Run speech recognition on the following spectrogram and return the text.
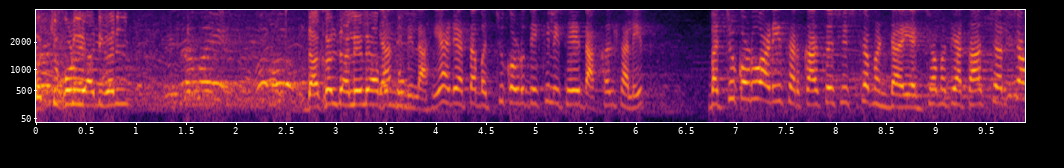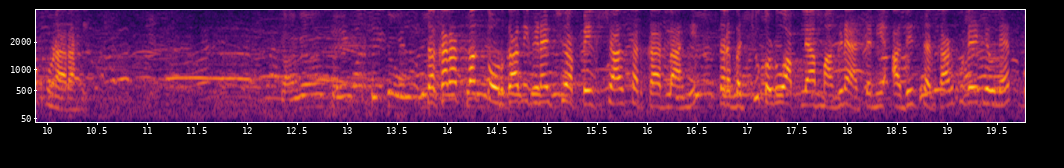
बच्चू कडू या ठिकाणी दाखल झालेले आपण दिलेला आहे. आणि आता बच्चू कडू देखील इथे दाखल झालेत. बच्चू कडू आणि सरकारचं शिष्टमंडळ यांच्यामध्ये आता चर्चा होणार आहे. सकारात्मक तोडगा निघण्याची अपेक्षा सरकारला आहे. तर बच्चू कडू आपल्या मागण्या त्यांनी आधीच सरकार पुढे ठेवल्यात.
